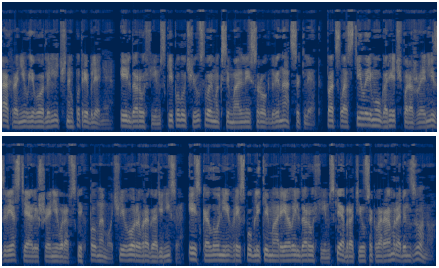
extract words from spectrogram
а хранил его для личного употребления. Ильдар Уфимский получил свой максимальный срок 12 лет. Подсластило ему горечь поражение известия о лишении воровских полномочий вора-врага Дениса. Из колонии в республике Мариэл Ильдар Уфимский обратился к ворам Робинзону,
